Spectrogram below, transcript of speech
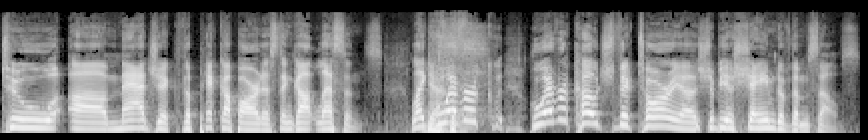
to uh, Magic, the pickup artist, and got lessons. Like Yes. whoever whoever coached Victoria should be ashamed of themselves.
